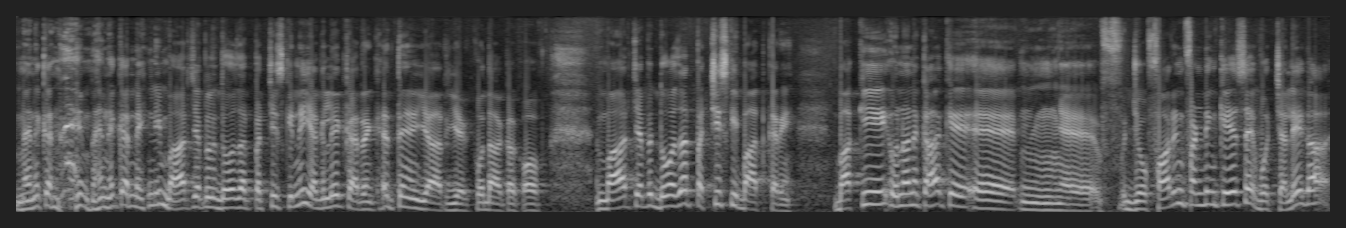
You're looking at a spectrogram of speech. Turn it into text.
मैंने कहा, नहीं, मैंने कहा, नहीं नहीं, मार्च, अप्रैल 2025 की नहीं, अगले कर रहे कहते हैं, यार, ये खुदा का खौफ। मार्च, अप्रैल 2025 की बात करें। बाकी उन्होंने कहा कि जो फॉरेन फंडिंग केस है, वो चलेगा,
